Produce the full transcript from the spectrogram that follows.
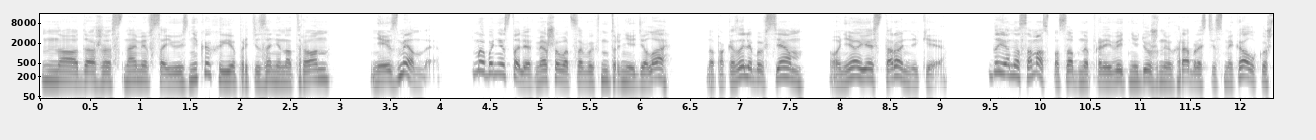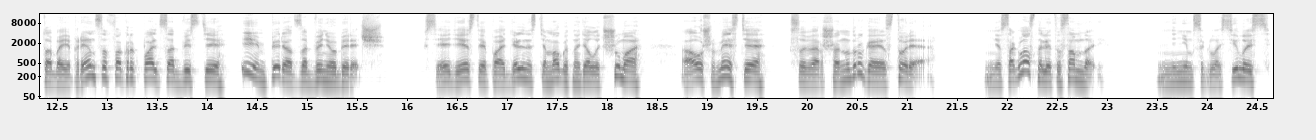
Но даже с нами в союзниках ее притязания на трон неизменны. Мы бы не стали вмешиваться в их внутренние дела, но показали бы всем, у нее есть сторонники. Да и она сама способна проявить недюжинную храбрость и смекалку, чтобы и принцев вокруг пальца обвести, и империю от забвения уберечь. Все действия по отдельности могут наделать шума, а уж вместе — совершенно другая история. Не согласна ли ты со мной?» Ниним согласилась.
